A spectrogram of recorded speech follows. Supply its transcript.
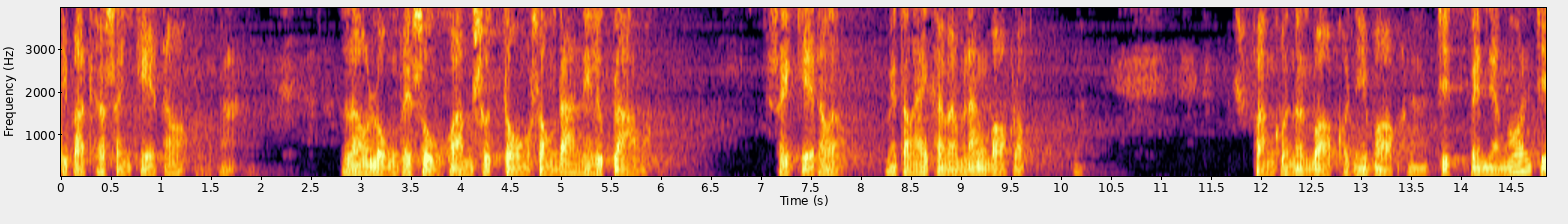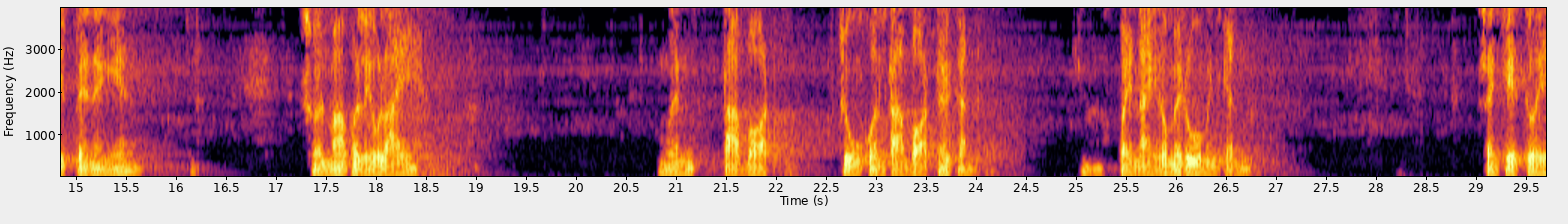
ฏิบัติก็สังเกตเอาเราหลงไปสู่ความสุดโต่งสองด้านนี้หรือเปล่า สังเกตเอาไม่ต้องให้ใครมานั่งบอกหรอก ฟังคนนั้นบอกคนนี้บอกนะจิตเป็นอย่างง้นจิตเป็นอย่างเงี้ย ส่วนมากก็เหลวไหล เหมือนตาบอด จูงคนตาบอดด้วยกัน ไปไหนก็ไม่รู้เหมือนกัน สังเกตตัวเอ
